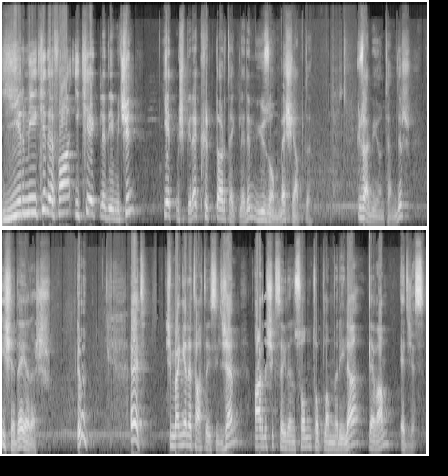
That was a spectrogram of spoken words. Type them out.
22 defa 2 eklediğim için 71'e 44 ekledim, 115 yaptı. Güzel bir yöntemdir. İşe de yarar. Değil mi? Evet, şimdi ben gene tahtayı sileceğim. Ardışık sayıların son toplamlarıyla devam edeceğiz.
